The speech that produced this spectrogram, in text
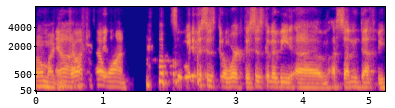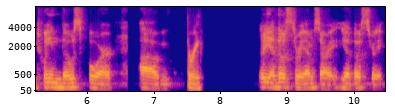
Oh my and god. Josh is at one. So the way this is going to work, this is going to be um, a sudden death between those four. Um, Three. oh, yeah, those three. I'm sorry. Yeah, those three.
